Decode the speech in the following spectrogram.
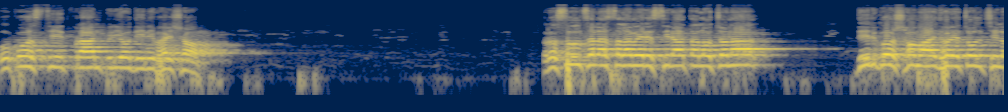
উপস্থিত প্রাণপ্রিয় দিনী ভাই সব। রসুল সাল্লাহ সাল্লামের সিরাত আলোচনা দীর্ঘ সময় ধরে চলছিল।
